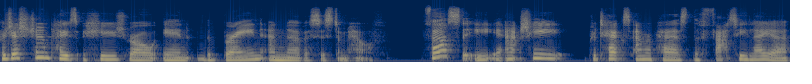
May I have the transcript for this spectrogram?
Progesterone plays a huge role in the brain and nervous system health. Firstly, it actually protects and repairs the fatty layer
